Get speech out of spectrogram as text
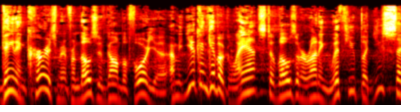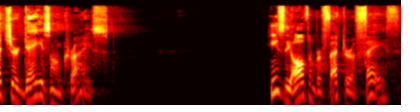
gain encouragement from those who've gone before you. I mean, you can give a glance to those that are running with you, but you set your gaze on Christ. He's the author and perfecter of faith.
